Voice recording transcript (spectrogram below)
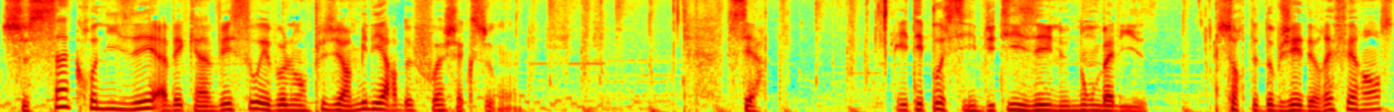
se synchroniser avec un vaisseau évoluant plusieurs milliards de fois chaque seconde. Certes, il était possible d'utiliser une non-balise, sorte d'objet de référence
